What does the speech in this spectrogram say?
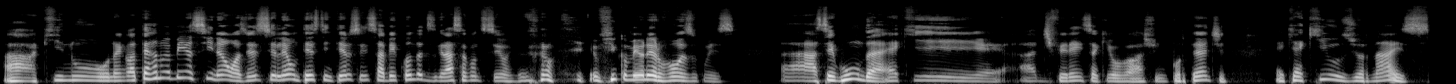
Aqui no, na Inglaterra não é bem assim, não. Às vezes você lê um texto inteiro sem saber quando a desgraça aconteceu. Entendeu? Eu fico meio nervoso com isso. A segunda é que a diferença que eu acho importante é que aqui os jornais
